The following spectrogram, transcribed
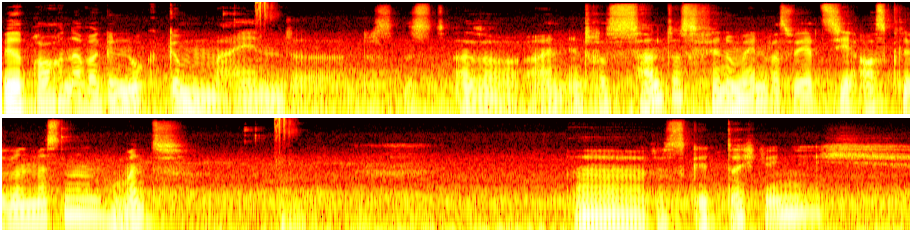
Wir brauchen aber genug Gemeinde. Das ist also ein interessantes Phänomen, was wir jetzt hier ausklügeln müssen. Moment. Äh, das geht durchgängig.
